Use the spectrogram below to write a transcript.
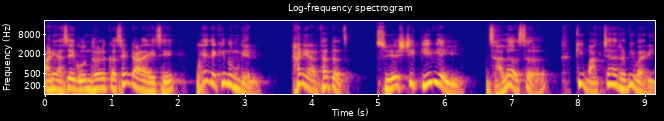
आणि असे गोंधळ कसे टाळायचे हे देखील उमगेल. आणि अर्थातच सुयशची कीव येईल. झालं असं की मागच्या रविवारी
